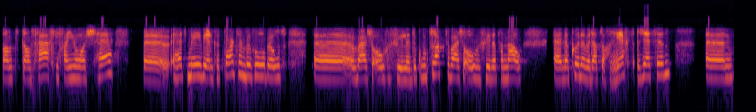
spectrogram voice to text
Want dan vraag je van jongens, hè, uh, het meewerken bijvoorbeeld, waar ze over vielen, de contracten waar ze over vielen, van nou, dan kunnen we dat toch recht zetten. Um,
